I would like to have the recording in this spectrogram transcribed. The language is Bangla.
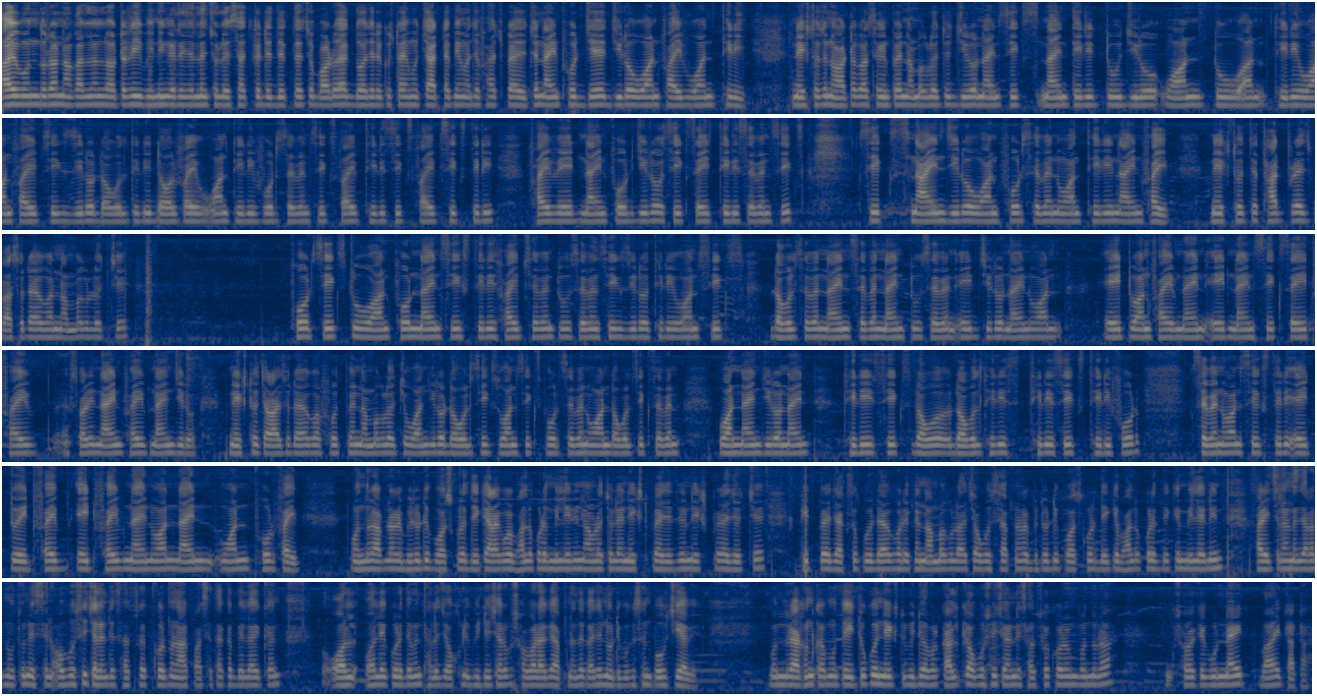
হাই বন্ধুরা, নাগাল্যান্ড লটারি ইভিনিং এর রেজাল্ট চলে এসে আজকে ডেট দেখতে হচ্ছে বারো এক দু হাজার একুশ টাইম হচ্ছে আটটা পিএম আছে। ফার্স্ট প্রাইজ হচ্ছে nine four J zero one five one three next হচ্ছে ন টাকা। সেকেন্ড প্রাইজ নাম্বারগুলো হচ্ছে zero nine six nine three two zero one two one three one five six zero double three double five one three four seven six five three six five six three five eight nine four zero six eight three seven six six nine zero one four seven one three nine five next হচ্ছে থার্ড প্রাইজ পাঁচশো টাকা। নাম্বারগুলো হচ্ছে four six two one four nine six three five seven two seven six zero three one six double seven nine seven nine two seven eight zero nine one eight one five nine eight nine six eight five sorry nine five nine zero next হচ্ছে আড়াইশো টাকা করে ফোর্থ পেন নাম্বারগুলো হচ্ছে one zero double six one six four seven one double six seven one nine zero nine three six double double three three six three four seven one six three eight two eight five eight five nine one nine one four five বন্ধুরা আপনারা ভিডিওটি পজ করে দেখে আরেকবার ভালো করে মিলিয়ে নিন। আমরা চলে নেক্সট প্রাইজ নেক্সট প্রাইজ হচ্ছে ফিফথ প্রাইজ একশো কুড়ি টাকা করে এখানে নাম্বারগুলো আছে। অবশ্যই আপনারা ভিডিওটি পজ করে দেখে ভালো করে দেখে মিলিয়ে নিন। আর এই চ্যানেলে যারা নতুন এসেছেন, অবশ্যই চ্যানেলটি সাবস্ক্রাইব করবেন। আর পাশে থাকা বেল আইকন অল অলে করে দেবেন। তাহলে যখনই ভিডিও ছাড়ব, সবার আগে আপনাদের কাছে নোটিফিকেশান পৌঁছে যাবে। বন্ধুরা, এখনকার মতো এইটুকুই। নেক্সট ভিডিও আবার কালকে অবশ্যই চ্যানেলটি সাবস্ক্রাইব করবেন বন্ধুরা। সবাইকে গুড নাইট বাই টাটা।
